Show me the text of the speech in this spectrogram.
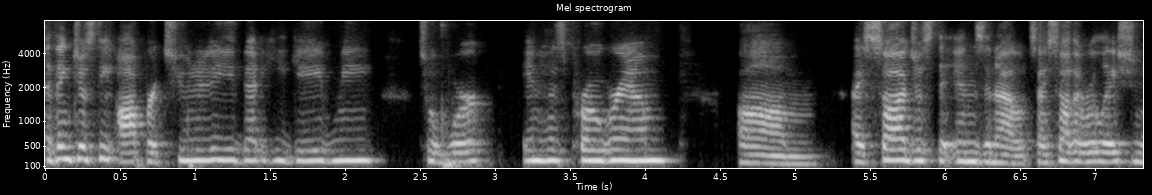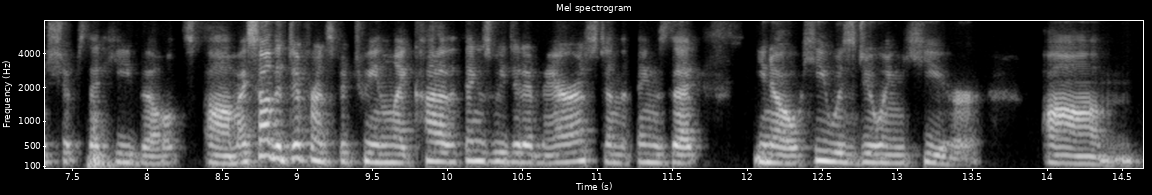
I think just the opportunity that he gave me to work in his program. Um, I saw just the ins and outs. I saw the relationships that he built. Um, I saw the difference between like kind of the things we did at Marist and the things that you know he was doing here. Um,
